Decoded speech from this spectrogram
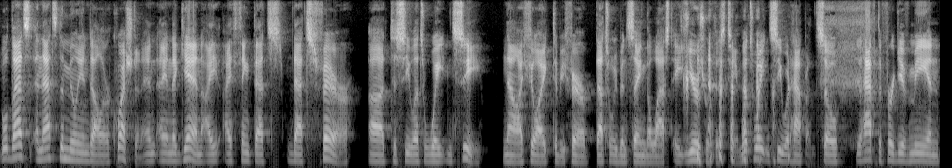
Well, that's and that's the million dollar question, and and again, I I think that's that's fair uh, to see. Let's wait and see. Now, I feel like to be fair, that's what we've been saying the last eight years with this team. Let's wait and see what happens. So you'll have to forgive me and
